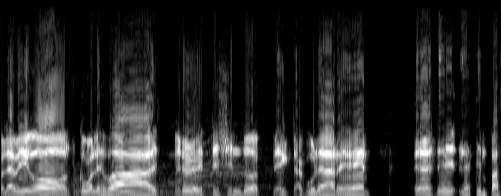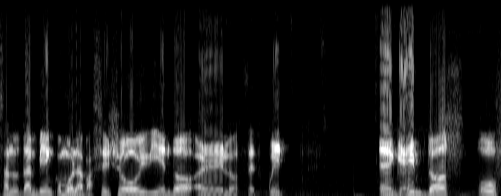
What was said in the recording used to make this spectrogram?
Hola amigos, ¿cómo les va? Espero que esté yendo espectacular, ¿eh? Espero que la estén pasando tan bien como la pasé yo hoy viendo eh, los Squid en Game 2. Uf,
